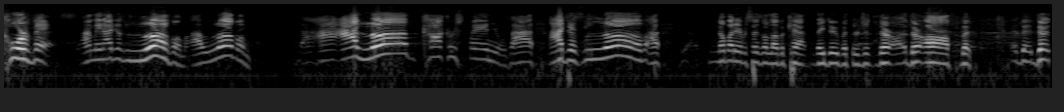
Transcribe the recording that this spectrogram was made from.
Corvettes. I mean, I just love them. I love them. I, I love Cocker Spaniels. I, I just love, I, nobody ever says I love a cat. They do, but they're just, they're, they're off. But they're, they're,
